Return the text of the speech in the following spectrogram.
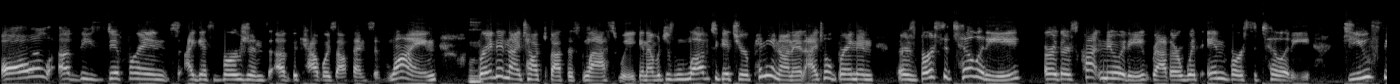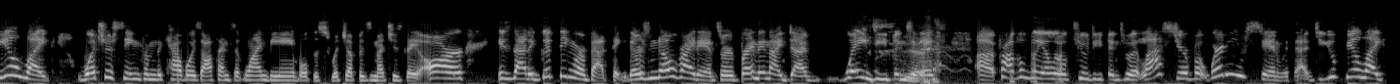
all of these different, I guess, versions of the Cowboys offensive line, mm-hmm. Brandon and I talked about this last week, and I would just love to get your opinion on it. I told Brandon there's versatility or there's continuity rather within versatility. Do you feel like what you're seeing from the Cowboys offensive line being able to switch up as much as they are, is that a good thing or a bad thing? There's no right answer. Brandon and I dive way deep into yeah. this, uh, probably a little too deep into it last year, but where do you stand with that? Do you feel like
